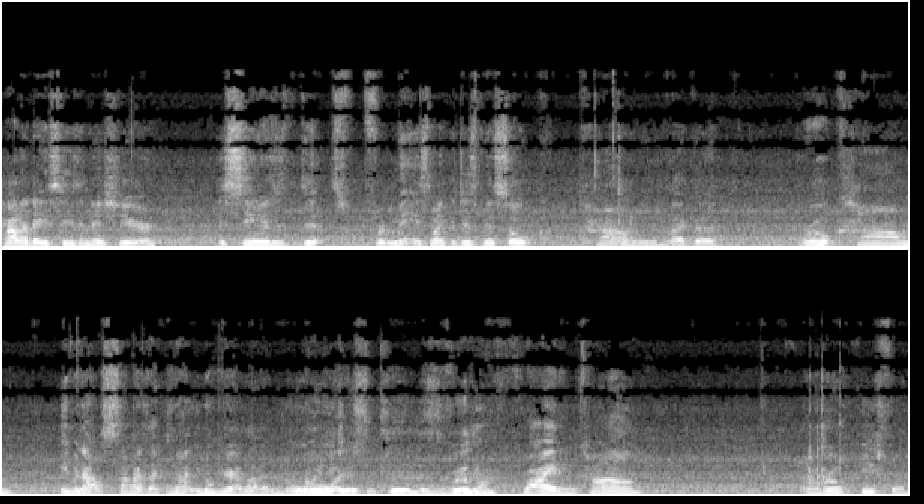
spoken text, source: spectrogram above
holiday season this year. It seems that for me, it's like it's just been so calming, like a real calm. Even outside, like it's not you don't hear a lot of noise. Noise, It's just kids, really yeah. quiet and calm, and real peaceful.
